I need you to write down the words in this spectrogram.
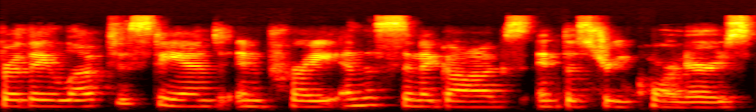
for they love to stand and pray in the synagogues and the street corners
